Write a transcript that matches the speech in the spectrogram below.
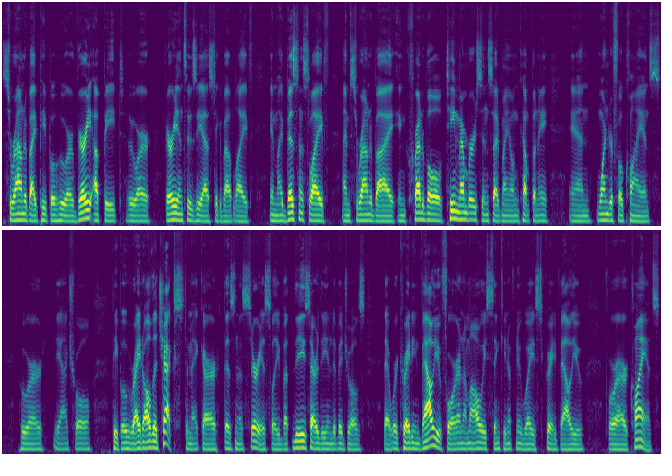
surrounded by people who are very upbeat, who are very enthusiastic about life. In my business life, I'm surrounded by incredible team members inside my own company and wonderful clients who are the actual people who write all the checks to make our business seriously. But these are the individuals that we're creating value for, and I'm always thinking of new ways to create value for our clients.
